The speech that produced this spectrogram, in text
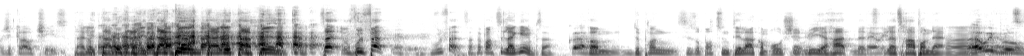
j'ai Cloud Chase. T'as allé taper, t'as allé taper, t'as allé taper. Ça, vous le faites, vous le faites. Ça fait partie de la game, ça. Quoi? Comme de prendre ces opportunités-là, comme oh shit, lui il est hot, let's, Ben oui. let's hop on that. Ouais. Ah oui, Ouais, bro.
